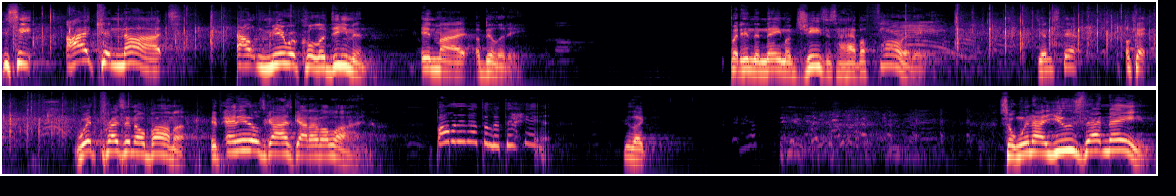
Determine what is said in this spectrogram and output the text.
You see, I cannot out miracle a demon in my ability. But in the name of Jesus, I have authority. Do you understand? Okay. With President Obama, if any of those guys got out of line, Obama didn't have to lift their hand. You're like, so when I use that name,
